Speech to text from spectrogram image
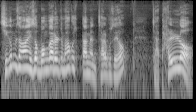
지금 상황에서 뭔가를 좀 하고 싶다면 잘 보세요. 자, 달러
